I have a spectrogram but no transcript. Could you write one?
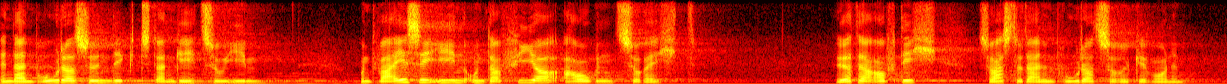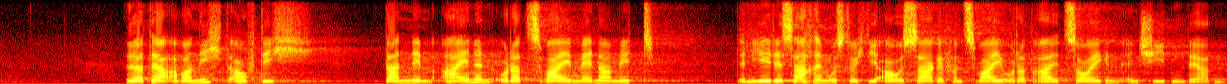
Wenn dein Bruder sündigt, dann geh zu ihm und weise ihn unter vier Augen zurecht. Hört er auf dich, so hast du deinen Bruder zurückgewonnen. Hört er aber nicht auf dich, dann nimm einen oder zwei Männer mit, denn jede Sache muss durch die Aussage von zwei oder drei Zeugen entschieden werden.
